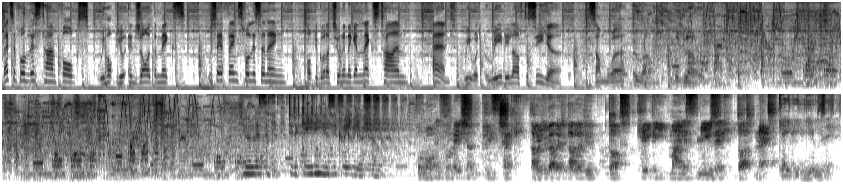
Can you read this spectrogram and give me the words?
That's it for this time, folks. We hope you enjoyed the mix. We say thanks for listening. Hope you're gonna tune in again next time. And we would really love to see you somewhere around the globe. You're listening to the KD Music Radio Show. For more information, please check www.kd-music.net. KD Music.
